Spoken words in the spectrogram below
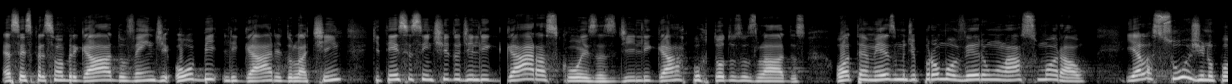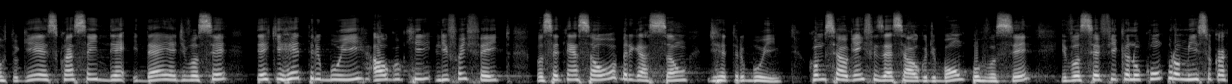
essa expressão obrigado vem de obligare, do latim, que tem esse sentido de ligar as coisas, de ligar por todos os lados, ou até mesmo de promover um laço moral. E ela surge no português com essa ideia de você ter que retribuir algo que lhe foi feito. Você tem essa obrigação de retribuir. Como se alguém fizesse algo de bom por você e você fica no compromisso com, a,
